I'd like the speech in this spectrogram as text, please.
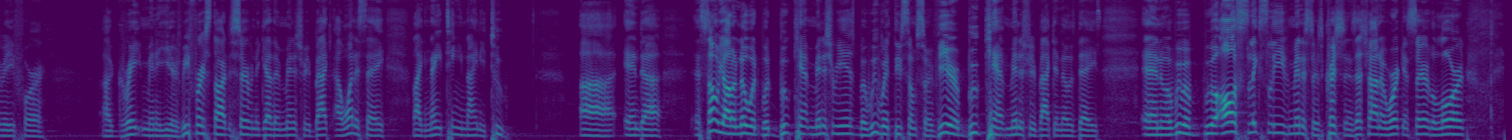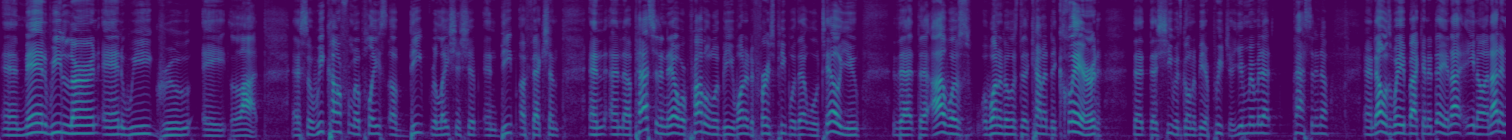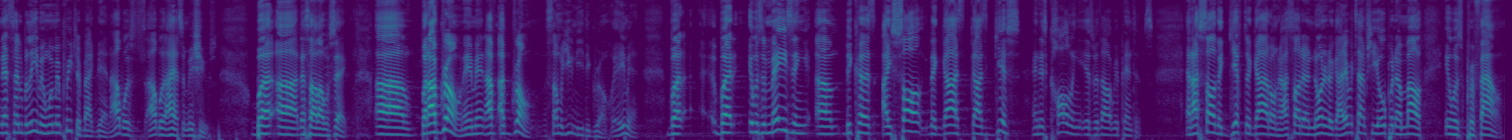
ministry for a great many years. We first started serving together in ministry back, I want to say, like 1992. Uh, and uh, some of y'all don't know what, what boot camp ministry is, but we went through some severe boot camp ministry back in those days. And uh, we, were, we were all slick sleeve ministers, Christians, that's trying to work and serve the Lord. And man, we learned and we grew a lot. And so we come from a place of deep relationship and deep affection. And, and uh, Pastor Danell will probably be one of the first people that will tell you that, that I was one of those that kind of declared that, that she was going to be a preacher. You remember that, Pastor Danell? And that was way back in the day. And I, you know, and I didn't necessarily believe in women preacher back then. I was, I was, I had some issues, but uh, that's all I would say. Uh, but I've grown, amen. I've, I've grown. Some of you need to grow, amen. But but it was amazing um, because I saw that God's, God's gifts and his calling is without repentance. And I saw the gift of God on her. I saw the anointing of God. Every time she opened her mouth, it was profound.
